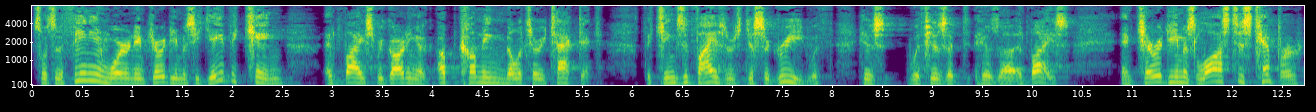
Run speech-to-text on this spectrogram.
So it's an Athenian warrior named Charidemus. He gave the king advice regarding an upcoming military tactic. The king's advisors disagreed with his with his his uh, advice, and Charidemus lost his temper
